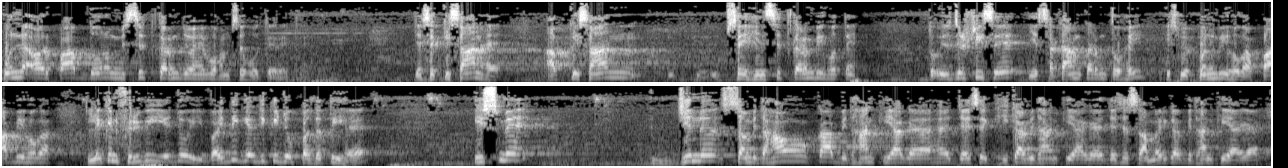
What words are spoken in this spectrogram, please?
पुण्य और पाप दोनों मिश्रित कर्म जो है वो हमसे होते रहते हैं। जैसे किसान है, अब किसान से हिंसित कर्म भी होते हैं तो इस दृष्टि से ये सकाम कर्म तो है इसमें पुण्य भी होगा, पाप भी होगा, लेकिन फिर भी ये जो वैदिक यज्ञ की जो पद्धति है, इसमें जिन संविधाओं का विधान किया गया है जैसे घी का विधान किया गया है जैसे सामग्री का विधान किया गया है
